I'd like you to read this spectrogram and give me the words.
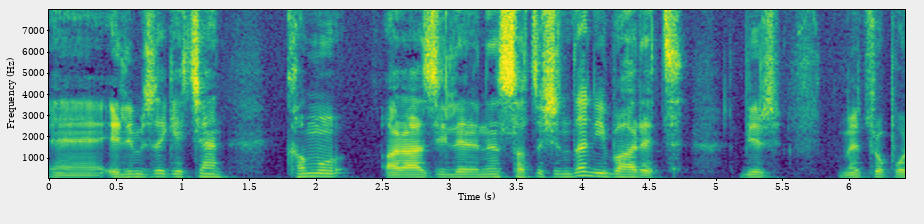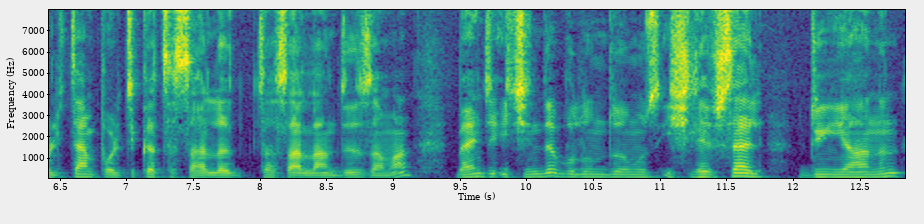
e, elimize geçen kamu arazilerinin satışından ibaret bir metropoliten politika tasarla, tasarlandığı zaman bence içinde bulunduğumuz işlevsel dünyanın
